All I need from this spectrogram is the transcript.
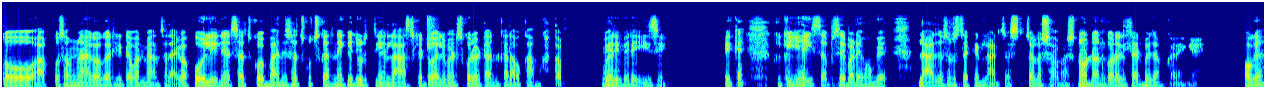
तो आपको समझ में आएगा थीटा वन में आंसर आएगा। कोई लीनियर सर्च कोई बाइनरी सर्च कुछ करने की ज़रूरत नहीं है। लास्ट के टू एलिमेंट्स को रिटर्न कराओ, काम खत्म। वेरी वेरी इजी ठीक है? क्योंकि यही सबसे बड़े होंगे लार्जेस्ट और सेकंड लार्जेस्ट चलो शाबाश नोट डाउन करो स्लाइड पे जम करेंगे। हो गया?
